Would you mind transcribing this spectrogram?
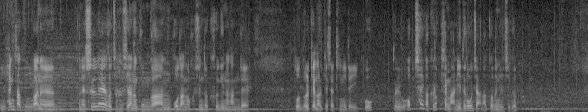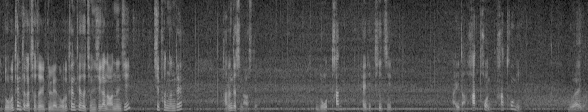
이 행사 공간은 그냥 실내에서 전시하는 공간보다는 훨씬 더 크기는 한데 또 넓게 넓게 세팅이 돼 있고 그리고 업체가 그렇게 많이 들어오지 않았거든요 지금 노루 텐트가 쳐져 있길래 노루 텐트에서 전시가 나왔는지 싶었는데 다른 데서 나왔어요. 노탄 헤리티지? 아니다 하톤 하톤이. 뭐야 이거는?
